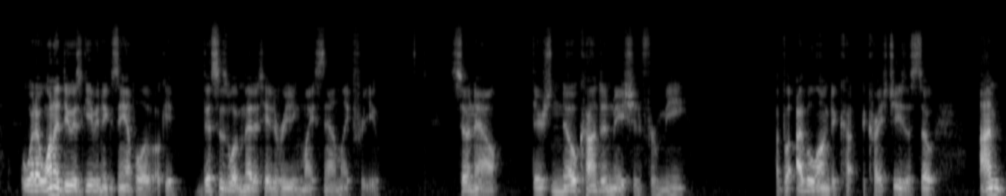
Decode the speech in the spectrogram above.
what I want to do is give you an example of okay, this is what meditative reading might sound like for you. So now, there's no condemnation for me I belong to Christ Jesus. So I'm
